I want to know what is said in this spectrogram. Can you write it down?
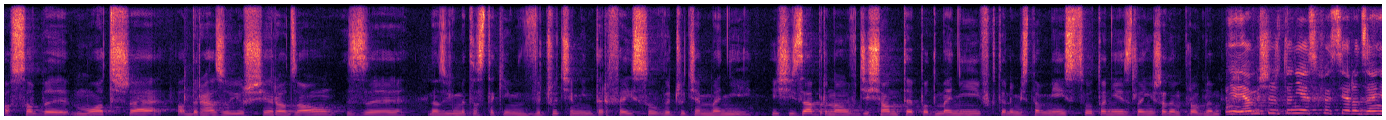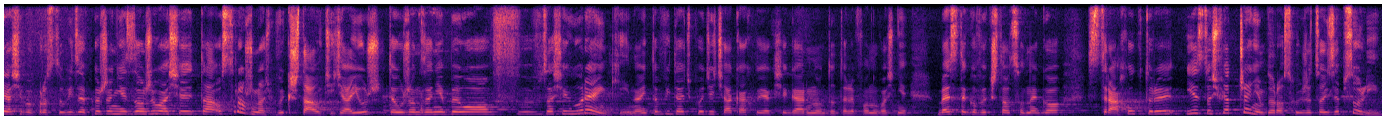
Osoby młodsze od razu już się rodzą z, nazwijmy to z takim wyczuciem interfejsu, wyczuciem menu. Jeśli zabrną w dziesiąte pod menu w którymś tam miejscu, to nie jest dla nich żaden problem. Nie, ja myślę, że to nie jest kwestia rodzenia się po prostu. Widzę, że nie zdążyła się ta ostrożność wykształcić, a już to urządzenie było w, w zasięgu ręki. No i to widać po dzieciakach, jak się garną do telefonu właśnie bez tego wykształconego strachu, który jest doświadczeniem dorosłych, że coś zepsuli.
